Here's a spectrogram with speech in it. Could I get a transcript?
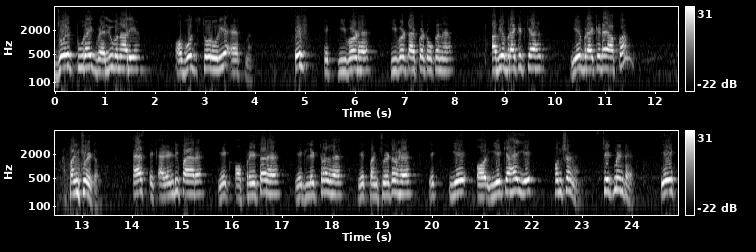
जो एक पूरा एक वैल्यू बना रही है, और वो स्टोर हो रही है एस में। इफ़ एक कीवर्ड है कीवर्ड टाइप का टोकन है। अब ये ब्रैकेट क्या है? ये ब्रैकेट है आपका पंचुएटर एस एक आइडेंटिफायर है, ये एक ऑपरेटर है, ये एक लिटरल है, ये एक पंचुएटर है, एक ये और ये क्या है? ये एक फ़ंक्शन है स्टेटमेंट है। ये एक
